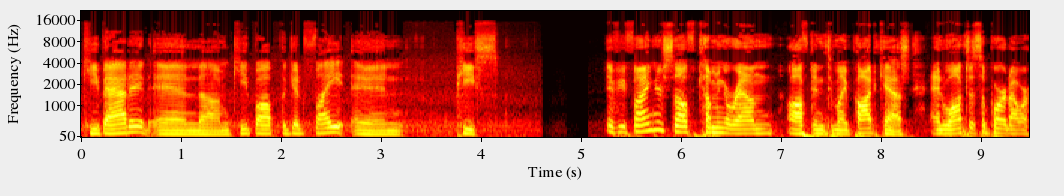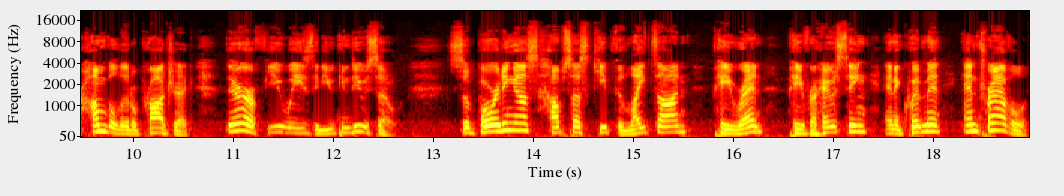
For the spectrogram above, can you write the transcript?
keep at it and um, keep up the good fight and peace. If you find yourself coming around often to my podcast and want to support our humble little project, there are a few ways that you can do so. Supporting us helps us keep the lights on, pay rent, pay for hosting and equipment, and travel.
